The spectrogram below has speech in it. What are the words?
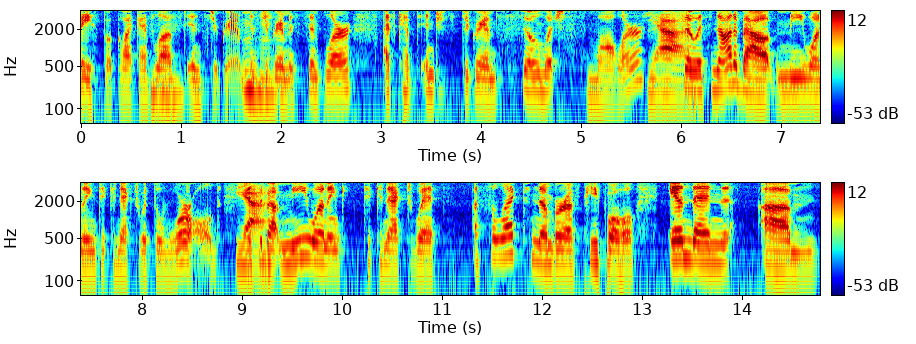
Facebook like I've mm-hmm. loved Instagram. Mm-hmm. Instagram is simpler. I've kept Instagram so much smaller. Yeah. So it's not about me wanting to connect with the world. Yeah. It's about me wanting to connect with a select number of people and then um,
